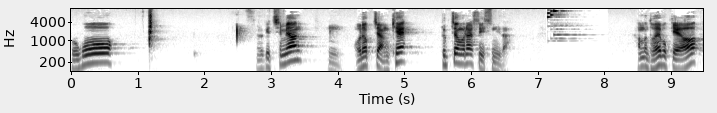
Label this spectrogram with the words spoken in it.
보고 이렇게 치면 음, 어렵지 않게 득점을 할 수 있습니다. 한번 더 해볼게요.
